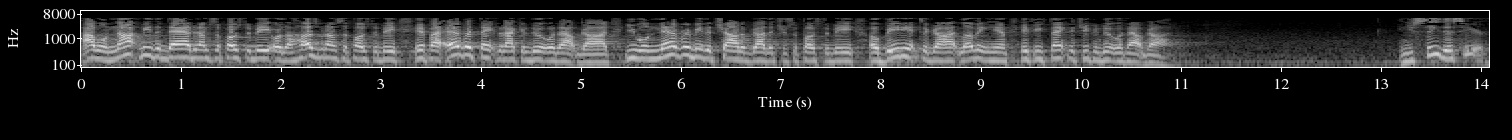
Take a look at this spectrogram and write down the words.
I will not be the dad that I'm supposed to be or the husband I'm supposed to be if I ever think that I can do it without God. You will never be the child of God that you're supposed to be, obedient to God, loving Him, if you think that you can do it without God. And you see this here.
